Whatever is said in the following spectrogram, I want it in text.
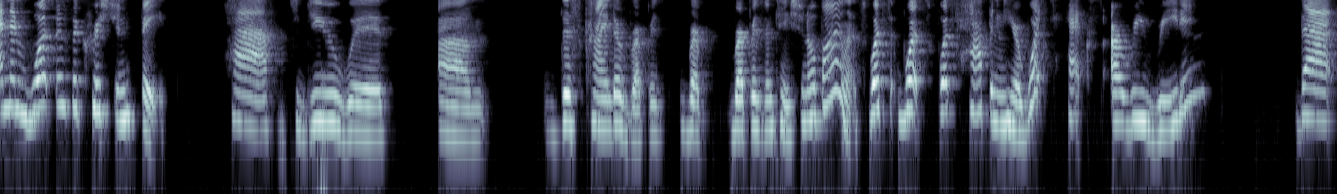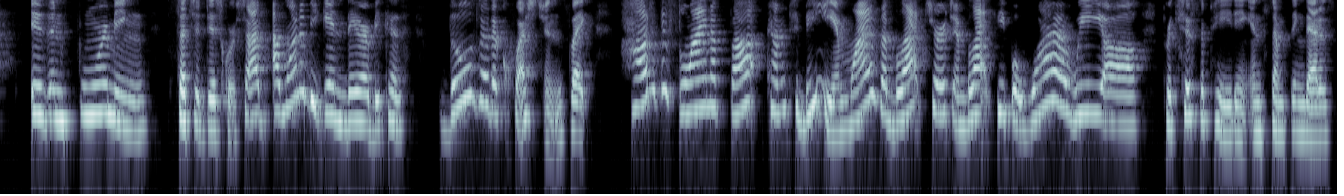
And then what does the Christian faith have to do with um, this kind of repre- rep- representational violence? What's what's what's happening here? What texts are we reading that is informing such a discourse? So I, I want to begin there because those are the questions. Like how did this line of thought come to be? And why is the black church and black people why are we all participating in something that is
